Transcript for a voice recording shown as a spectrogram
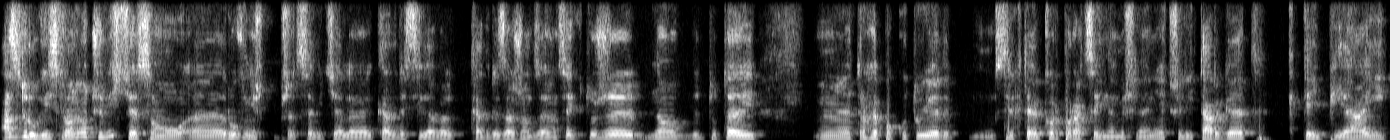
a z drugiej strony oczywiście są e, również przedstawiciele kadry C-level, kadry zarządzającej, którzy no, tutaj mm, trochę pokutuje stricte korporacyjne myślenie, czyli target, KPI.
